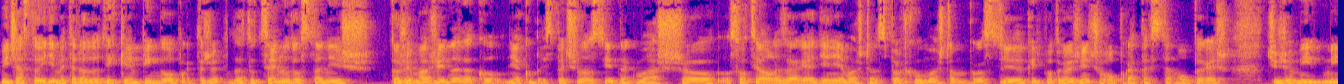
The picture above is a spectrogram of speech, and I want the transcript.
my často ideme teda do tých kempingov, pretože za tú cenu dostaneš to, že máš jednak ako nejakú bezpečnosť, jednak máš uh, sociálne zariadenie, máš tam sprchu, máš tam proste, mhm. keď potrebuješ niečo oprať, tak si tam opereš. Čiže my, my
